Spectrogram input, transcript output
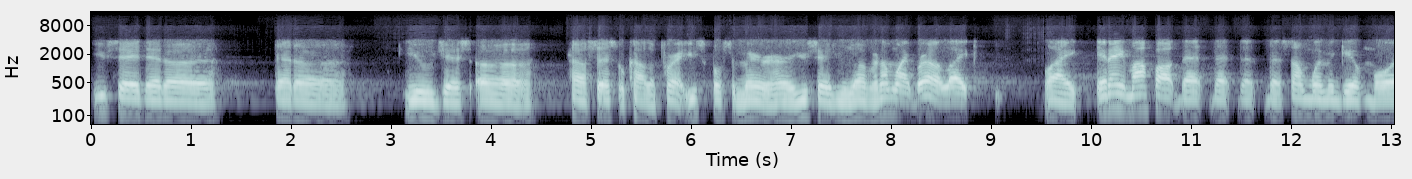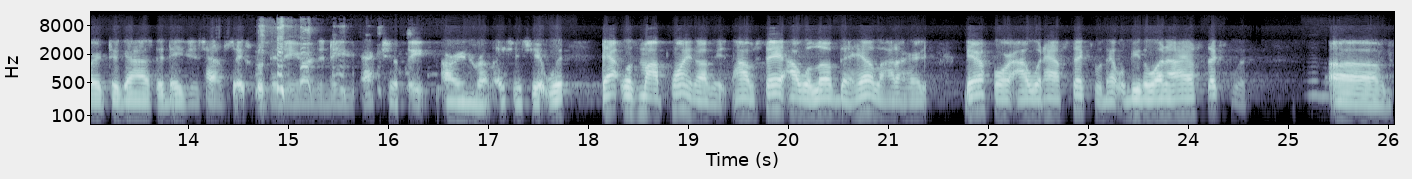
you said that uh that uh you just uh have sex with Kyla Pratt. You supposed to marry her. You said you love her, and I'm like, bro, like like it ain't my fault that that that that some women give more to guys that they just have sex with than they are than they actually are in a relationship with. That was my point of it. I was saying I would love the hell out of her. Therefore, I would have sex with. That would be the one I have sex with. Um,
